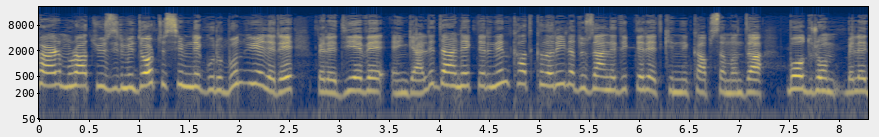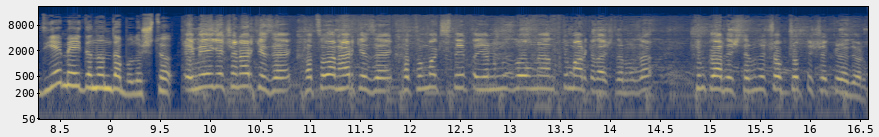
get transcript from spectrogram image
Car Murat 124 isimli grubun üyeleri belediye ve engelli derneklerinin katkılarıyla düzenledikleri etkinlik kapsamında Bodrum Belediye Meydanı'nda buluştu. Emeğe geçen herkese, katılan herkese, katılmak isteyip de yanımızda olmayan tüm arkadaşlarımıza, tüm kardeşlerimize çok çok teşekkür ediyorum.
